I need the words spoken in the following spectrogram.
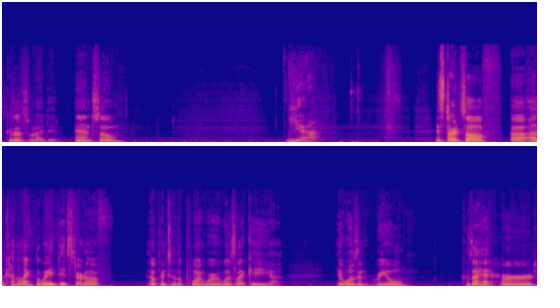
because that's what I did, and so yeah, it starts off. Uh, I kind of like the way it did start off, up until the point where it was like a, uh, it wasn't real, because I had heard.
